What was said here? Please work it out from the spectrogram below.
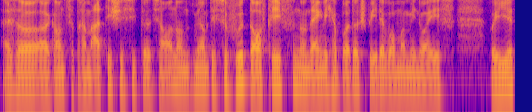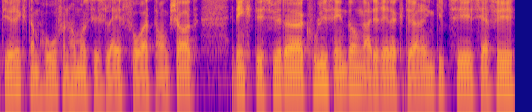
Also eine ganz dramatische Situation und wir haben das sofort aufgegriffen und eigentlich ein paar Tage später waren wir mit ORF bei ihr direkt am Hof und haben uns das live vor Ort angeschaut. Ich denke, das wird eine coole Sendung. Auch die Redakteurin gibt sich sehr viel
